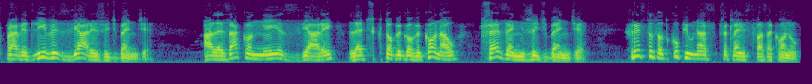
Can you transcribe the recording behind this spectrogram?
sprawiedliwy z wiary żyć będzie. Ale zakon nie jest z wiary, lecz kto by go wykonał, przezeń żyć będzie. Chrystus odkupił nas z przekleństwa zakonu,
